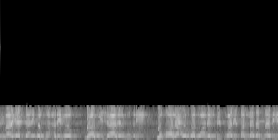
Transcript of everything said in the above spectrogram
مما يجتنب المحرم. باب شعر البدن وقال عربة عن المسور قلد النبي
